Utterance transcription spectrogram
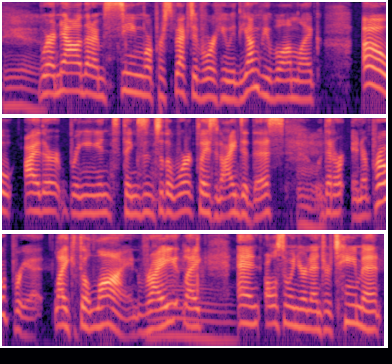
Yeah. Where now that I'm seeing more perspective working with young people, I'm like, oh, either bringing in things into the workplace, and I did this mm. that are inappropriate, like the line, right? Mm. Like, and also when you're in entertainment,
